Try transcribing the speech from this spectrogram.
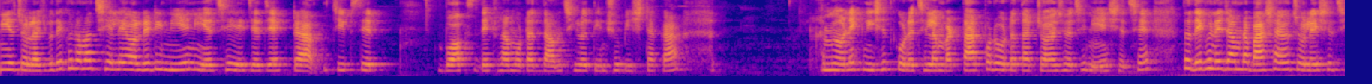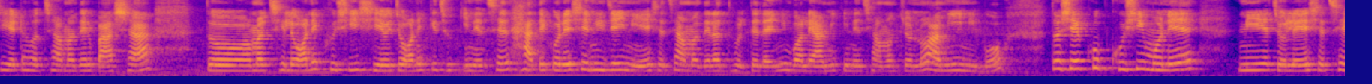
নিয়ে চলে আসব। দেখুন, আমার ছেলে অলরেডি নিয়ে নিয়েছে। এই যে যে একটা চিপসের বক্স দেখলাম, ওটার দাম ছিল তিনশো বিশ টাকা। আমি অনেক নিষেধ করেছিলাম বাট তারপরে ওটা তার চয়েস হয়েছে, নিয়ে এসেছে। তো দেখুন, এই যে আমরা বাসায়ও চলে এসেছি, এটা হচ্ছে আমাদের বাসা। তো আমার ছেলে অনেক খুশি, সে ওই যে অনেক কিছু কিনেছে। হাতে করে সে নিজেই নিয়ে এসেছে, আমাদের আর ধরতে দেয়নি। বলে, আমি কিনেছি আমার জন্য, আমিই নিব। তো সে খুব খুশি মনে নিয়ে চলে এসেছে,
